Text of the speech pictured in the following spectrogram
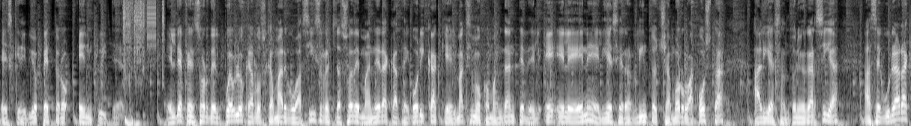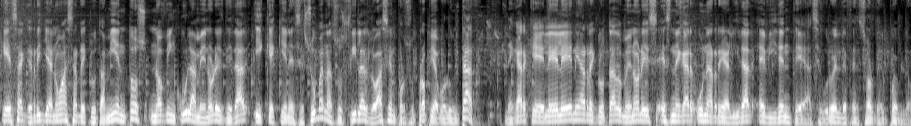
escribió Petro en Twitter. El defensor del pueblo, Carlos Camargo Asís, rechazó de manera categórica que el máximo comandante del ELN, Eliezer Arlinto Chamorro Acosta, alias Antonio García, asegurara que esa guerrilla no hace reclutamientos, no vincula a menores de edad y que quienes se suman a sus filas lo hacen por su propia voluntad. Negar que el ELN ha reclutado menores es negar una realidad evidente, aseguró el defensor del pueblo.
